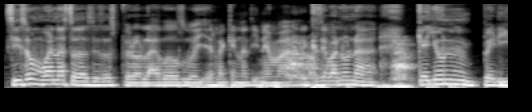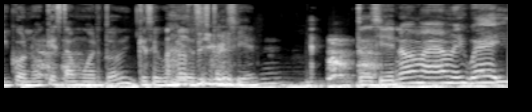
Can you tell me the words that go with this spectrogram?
sí son buenas todas esas, pero la dos, güey, es la que no tiene madre. Que se van una. Que hay un perico, ¿no? Que está muerto y que según Ah, ellos sí, está 100. Entonces, sí, no mames, güey.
